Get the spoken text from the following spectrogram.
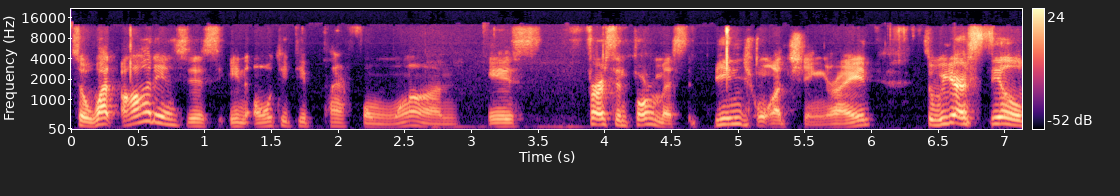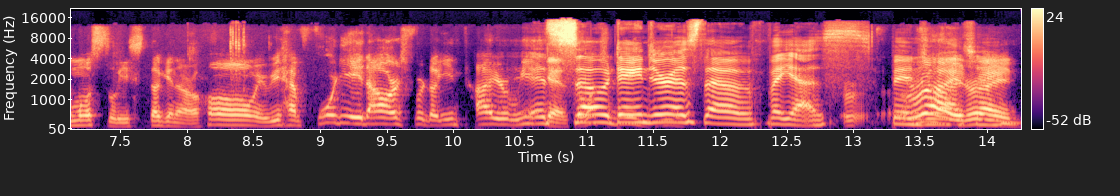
So what audiences in OTT platform one is first and foremost binge watching, right? So we are still mostly stuck in our home and we have 48 hours for the entire weekend. It's so dangerous though, but yes. Binge right, watching. right.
